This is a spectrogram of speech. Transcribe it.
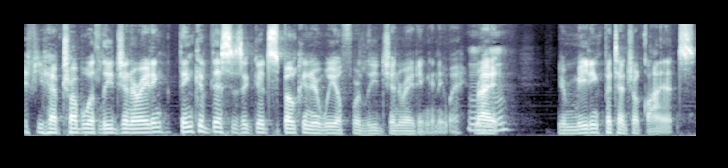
if you have trouble with lead generating, think of this as a good spoke in your wheel for lead generating anyway, right? You're meeting potential clients.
